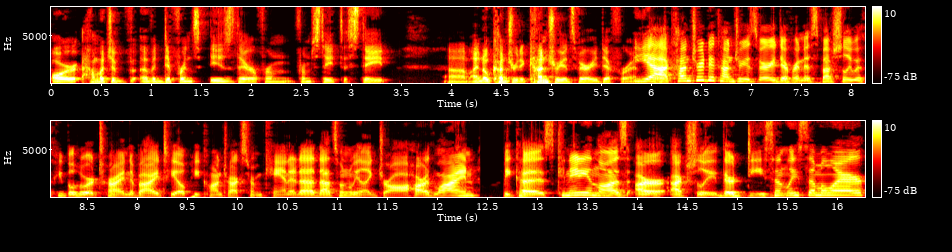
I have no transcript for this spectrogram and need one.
are how much of, of a difference is there from from state to state? Um, I know country to country it's very different. yeah but- country to country is very different especially with people who are trying to buy tlp contracts from canada that's when we like draw a hard line because Canadian laws are actually they're decently similar,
